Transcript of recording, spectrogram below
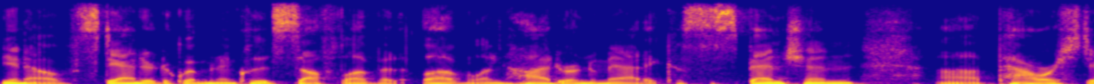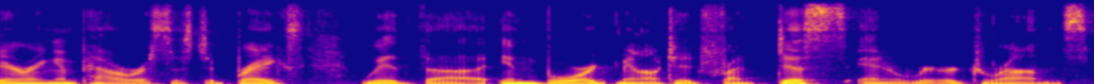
you know, standard equipment includes self-leveling hydropneumatic suspension, uh, power steering, and power-assisted brakes with uh, inboard mounted front discs and rear drums.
